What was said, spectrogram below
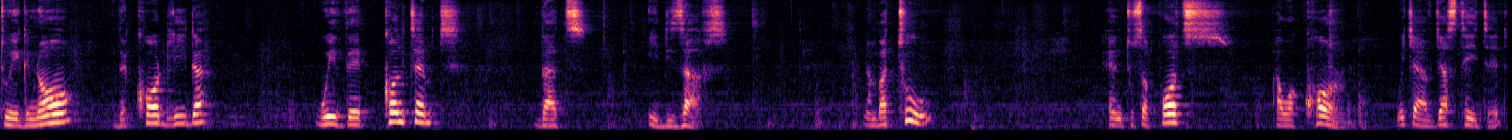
to ignore the CORD leader with the contempt that he deserves. Number two, and to support our call, which I have just stated,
